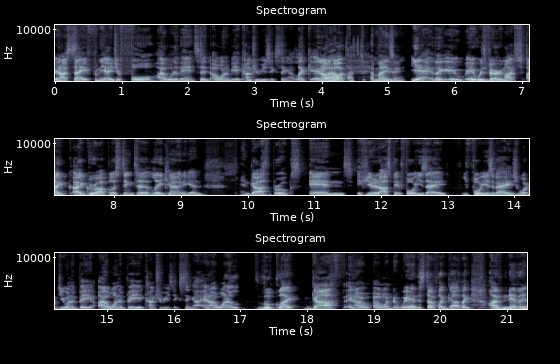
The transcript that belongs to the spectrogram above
and I say from the age of four, I would have answered, I want to be a country music singer. Like, and I'm not, that's amazing. yeah, like it, it was very much. I I grew up listening to Lee Kernaghan and Garth Brooks, and if you'd asked me at four years age, four years of age, what do you want to be? I want to be a country music singer, and I want to look like Garth, and I I wanted to wear the stuff like Garth. Like I've never,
